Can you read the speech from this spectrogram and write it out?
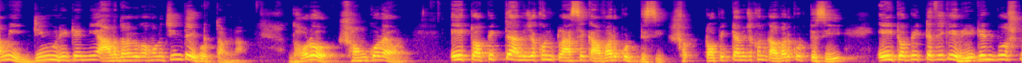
আমি ডিউ রিটেন নিয়ে আলাদাভাবে কখনো চিন্তাই করতাম না। ধরো শঙ্করায়ন, এই টপিকটা আমি যখন ক্লাসে কাভার করতেছি টপিকটা আমি যখন কাভার করতেছি, এই টপিকটা থেকে রিটেন প্রশ্ন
